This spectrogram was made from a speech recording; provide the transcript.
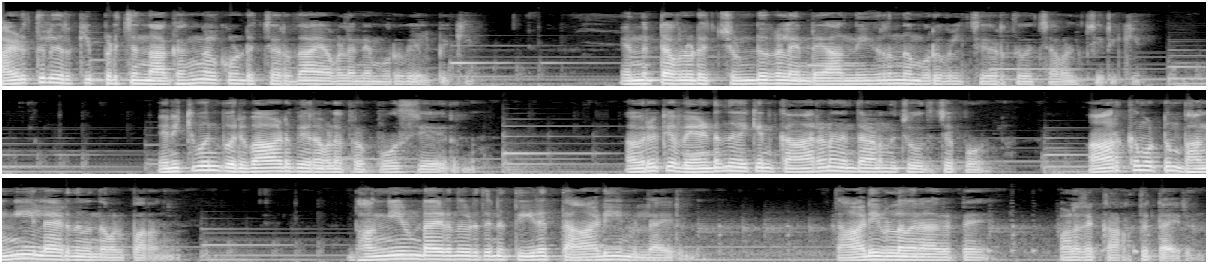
കഴുത്തിൽ പിടിച്ച നഖങ്ങൾ കൊണ്ട് ചെറുതായി അവൾ എന്നെ മുറിവേൽപ്പിക്കും. എന്നിട്ട് അവളുടെ ചുണ്ടുകൾ എന്റെ ആ നീർന്ന മുറിവിൽ ചേർത്ത് വെച്ച് അവൾ ചിരിക്കും. എനിക്ക് മുൻപ് ഒരുപാട് പേർ അവളെ പ്രപ്പോസ് ചെയ്തിരുന്നു അവരൊക്കെ വേണ്ടെന്ന് വയ്ക്കാൻ കാരണം എന്താണെന്ന് ചോദിച്ചപ്പോൾ ആർക്കും ഒട്ടും ഭംഗിയില്ലായിരുന്നുവെന്ന് അവൾ പറഞ്ഞു. ഭംഗിയുണ്ടായിരുന്ന ഒരുത്തിന് തീരെ താടിയുമില്ലായിരുന്നു. താടിയുള്ളവനാകട്ടെ വളരെ കറുത്തിട്ടായിരുന്നു.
